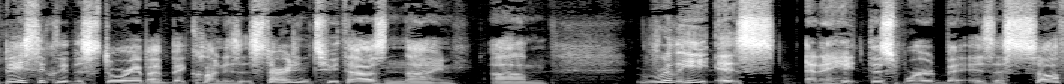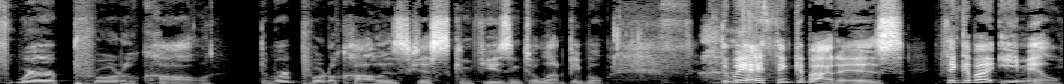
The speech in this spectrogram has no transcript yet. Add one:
basically, the story about Bitcoin is it started in 2009. Um, really, it's and I hate this word, but it's a software protocol. The word protocol is just confusing to a lot of people. The way I think about it is think about email.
